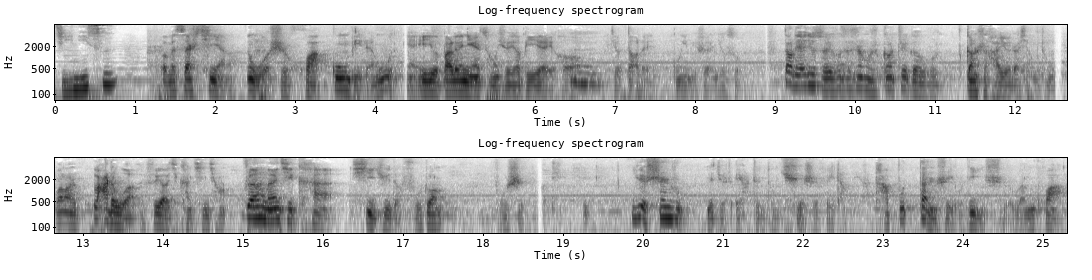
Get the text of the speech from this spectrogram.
吉尼斯。我们三十七年了，因为我是画工笔人物的。一九八零年从学校毕业以后，就到了工艺美术研究所。到了研究所以后，这生活是刚这个我当时还有点想不通。王老师拉着我非要去看秦腔，专门去看戏剧的服装、服饰。越深入越觉得，哎呀，这东西确实非常厉害。它不但是有历史文化、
